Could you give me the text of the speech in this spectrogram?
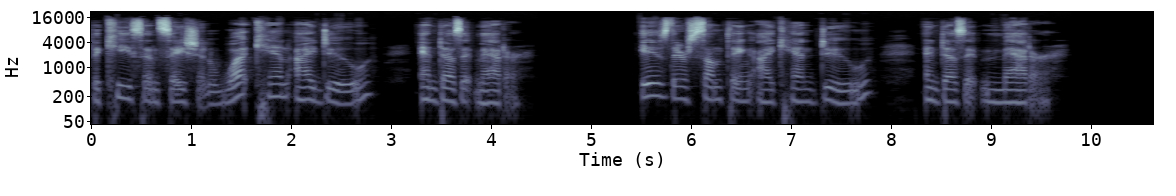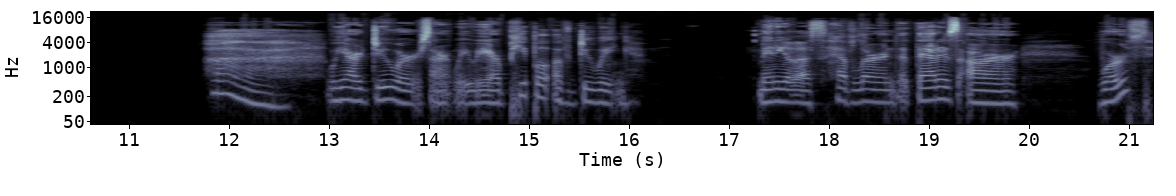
the key sensation. What can I do and does it matter? Is there something I can do and does it matter? we are doers, aren't we? We are people of doing. Many of us have learned that that is our worth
